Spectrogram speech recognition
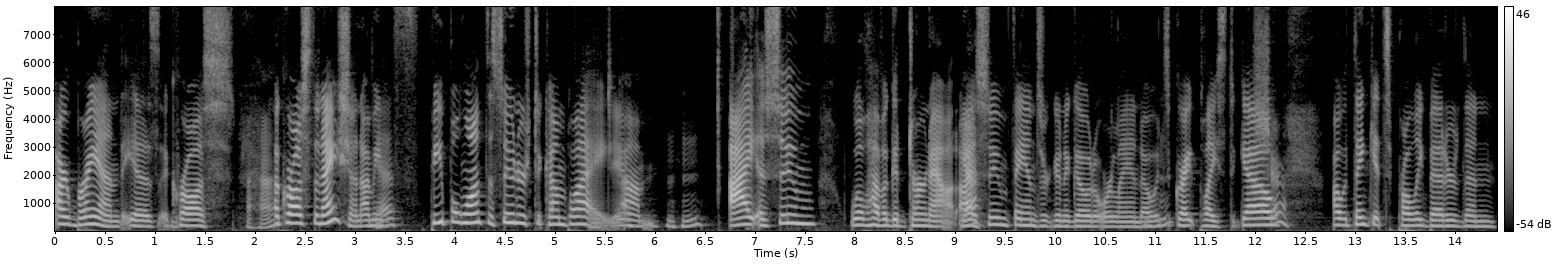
our brand is across Uh-huh. across the nation. I mean, Yes. people want the Sooners to come play. Um, Mm-hmm. I assume we'll have a good turnout. I assume fans are going to go to Orlando. It's a great place to go. Mm-hmm. Sure. I would think it's probably better than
